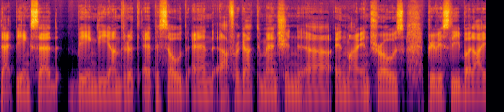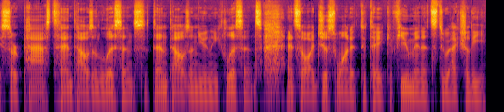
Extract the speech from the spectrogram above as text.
That being said, being the 100th episode, and I forgot to mention uh, in my intros previously, but I surpassed 10,000 listens, 10,000 unique listens. And so I just wanted to take a few minutes to actually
